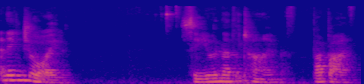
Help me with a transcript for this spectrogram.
and enjoy. See you another time. Bye-bye.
